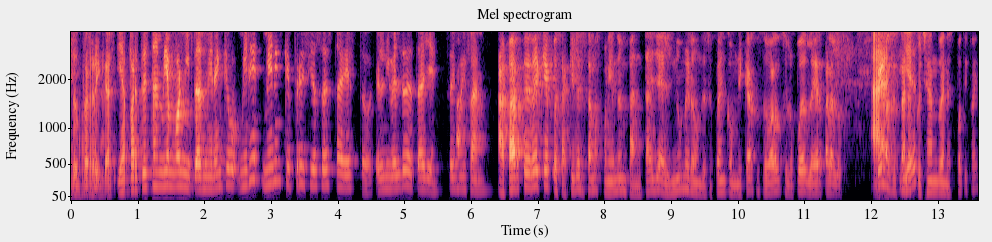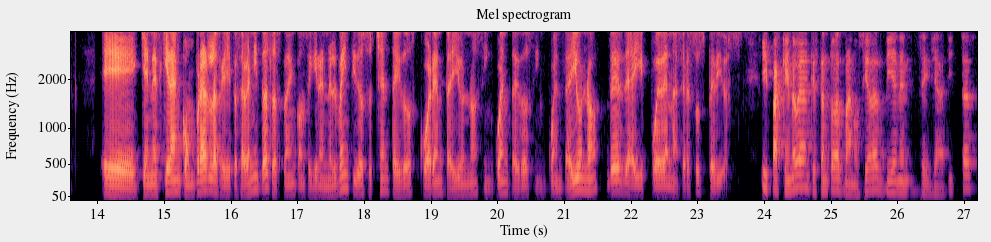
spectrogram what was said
súper ricas. Y aparte están bien bonitas, miren qué, miren, miren qué precioso está esto, el nivel de detalle, soy muy fan. Aparte de que, pues aquí les estamos poniendo en pantalla el número donde se pueden comunicar, José Eduardo, si lo puedes leer para los que nos están escuchando en Spotify. Eh, quienes quieran comprar las galletas avenitas las pueden conseguir en el 2282 41 52 51. Desde ahí pueden hacer sus pedidos. Y para que no vean que están todas manoseadas, vienen selladitas.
